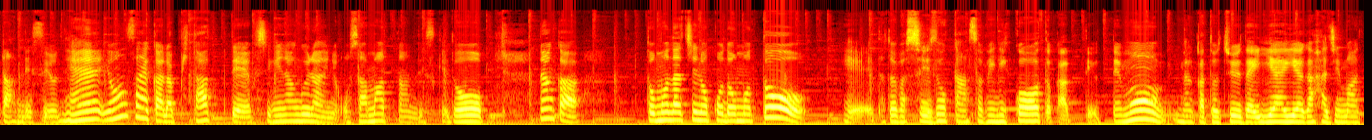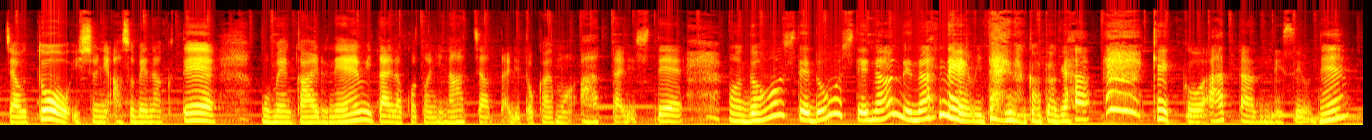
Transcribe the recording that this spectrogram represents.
たんですよね4歳からピタって不思議なぐらいに収まったんですけどなんか友達の子供とえー、例えば水族館遊びに行こうとかって言ってもなんか途中でイヤイヤが始まっちゃうと一緒に遊べなくて「ごめん帰るね」みたいなことになっちゃったりとかもあったりしてもうどうしてどうしてなんでなんでみたいなことが 結構あったんですよね。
